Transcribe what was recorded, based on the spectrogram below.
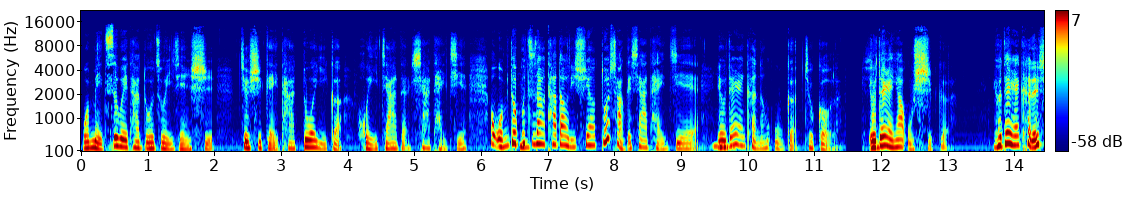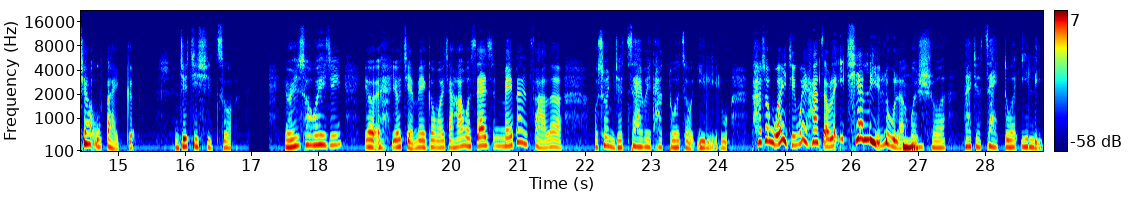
我每次为他多做一件事，就是给他多一个回家的下台阶。啊，我们都不知道他到底需要多少个下台阶。嗯。有的人可能五个就够了，有的人要五十个，有的人可能需要五百个。你就继续做。有人说我已经有 有姐妹跟我讲，哈，我实在是没办法了。我说：“你就再为他多走一里路。”他说：“我已经为他走了一千里路了。嗯”我说：“那就再多一里，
